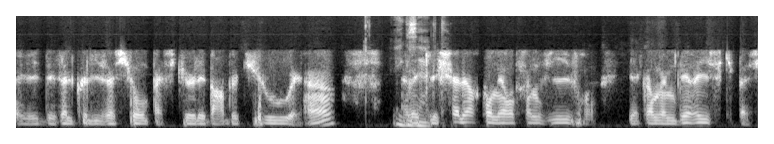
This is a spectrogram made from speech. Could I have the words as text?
Et des alcoolisations parce que les barbecues, et, avec les chaleurs qu'on est en train de vivre, il y a quand même des risques parce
